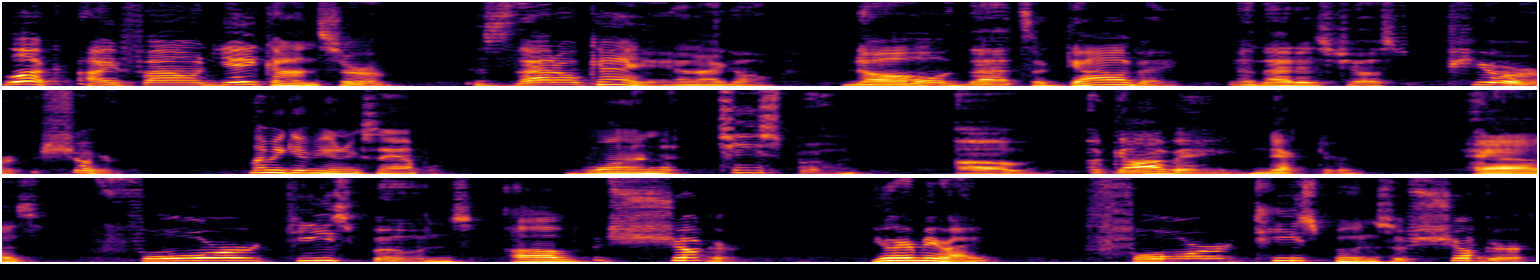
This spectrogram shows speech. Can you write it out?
Look, I found yacon syrup. Is that okay? And I go, No, that's agave. And that is just pure sugar. Let me give you an example. One teaspoon of agave nectar has four teaspoons of sugar. You heard me right. Four teaspoons of sugar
